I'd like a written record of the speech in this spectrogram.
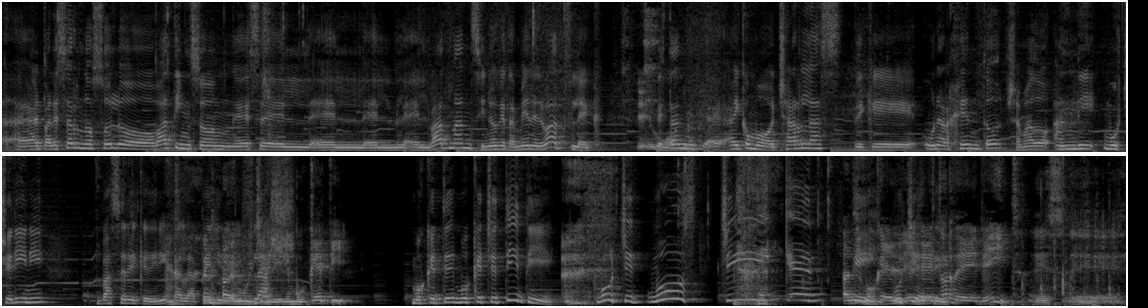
Al parecer no solo Battinson es el, el- el- el Batman, sino que también el Batfleck. Eh, Están, eh, hay como charlas de que un argento llamado Andy Muscherini va a ser el que dirija la peli del Mucherini, Flash. Muchetti. Musquete, Muschetiti. Musche, Muschetti. Andy Muschietti, el, director de, de It es... Eh.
